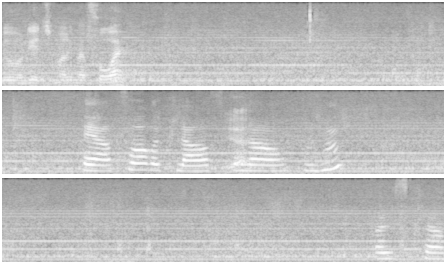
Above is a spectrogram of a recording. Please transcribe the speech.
So, und jetzt mache ich mal vor. Ja, Vorrücklauf, Ja. genau. Mhm. Alles klar.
